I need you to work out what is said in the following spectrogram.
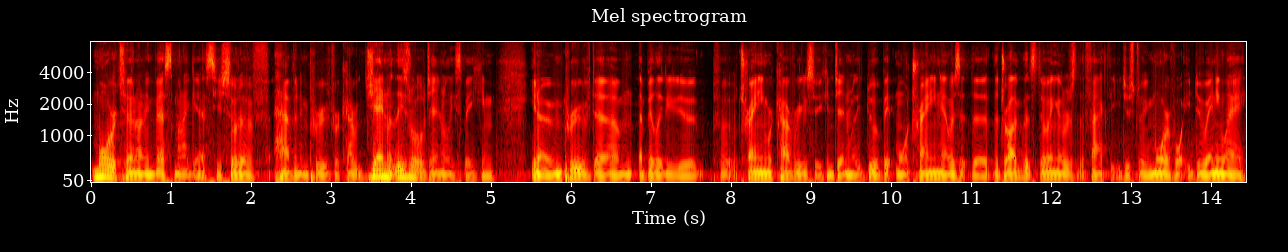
more return on investment. I guess you sort of have an improved recovery. Generally, these are all generally speaking, you know, improved um, ability to for training recovery. So you can generally do a bit more training. Now, is it the the drug that's doing, it, or is it the fact that you're just doing more of what you do anyway?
